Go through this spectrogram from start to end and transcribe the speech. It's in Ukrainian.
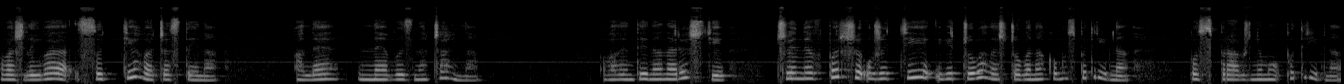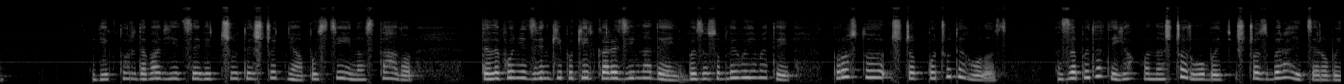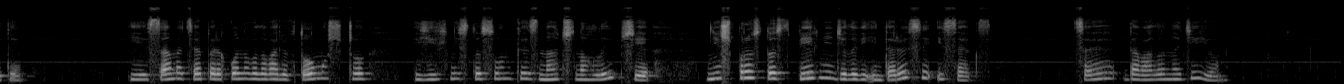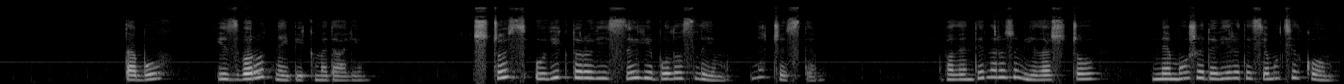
Важлива суттєва частина, але невизначальна. Валентина нарешті чи не вперше у житті відчувала, що вона комусь потрібна, по-справжньому потрібна. Віктор давав їй це відчути щодня, постійно, стало. Телефонні дзвінки по кілька разів на день, без особливої мети, просто щоб почути голос, запитати, як вона, що робить, що збирається робити. І саме це переконувало Валю в тому, що їхні стосунки значно глибші, ніж просто спільні ділові інтереси і секс. Це давало надію. Та був і зворотний бік медалі. Щось у Вікторовій силі було злим, нечистим. Валентина розуміла, що не може довіритись йому цілком,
